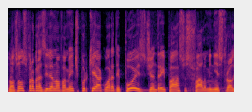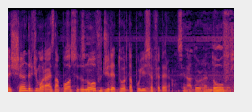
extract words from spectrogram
nós vamos para Brasília novamente porque agora, depois de Andrei Passos, fala o ministro Alexandre de Moraes na posse do novo diretor da Polícia Federal. Senador Randolph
